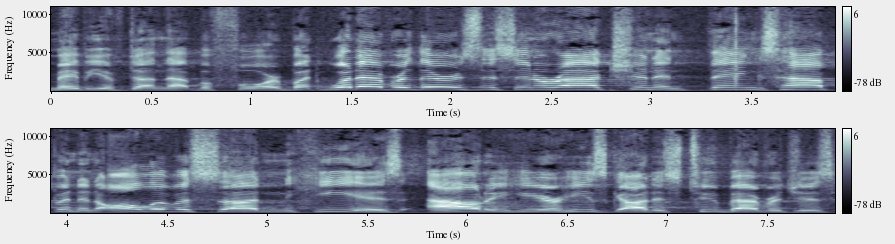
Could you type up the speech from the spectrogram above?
Maybe you've done that before, but whatever, there is this interaction and things happen, and all of a sudden he is out of here. He's got his two beverages,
